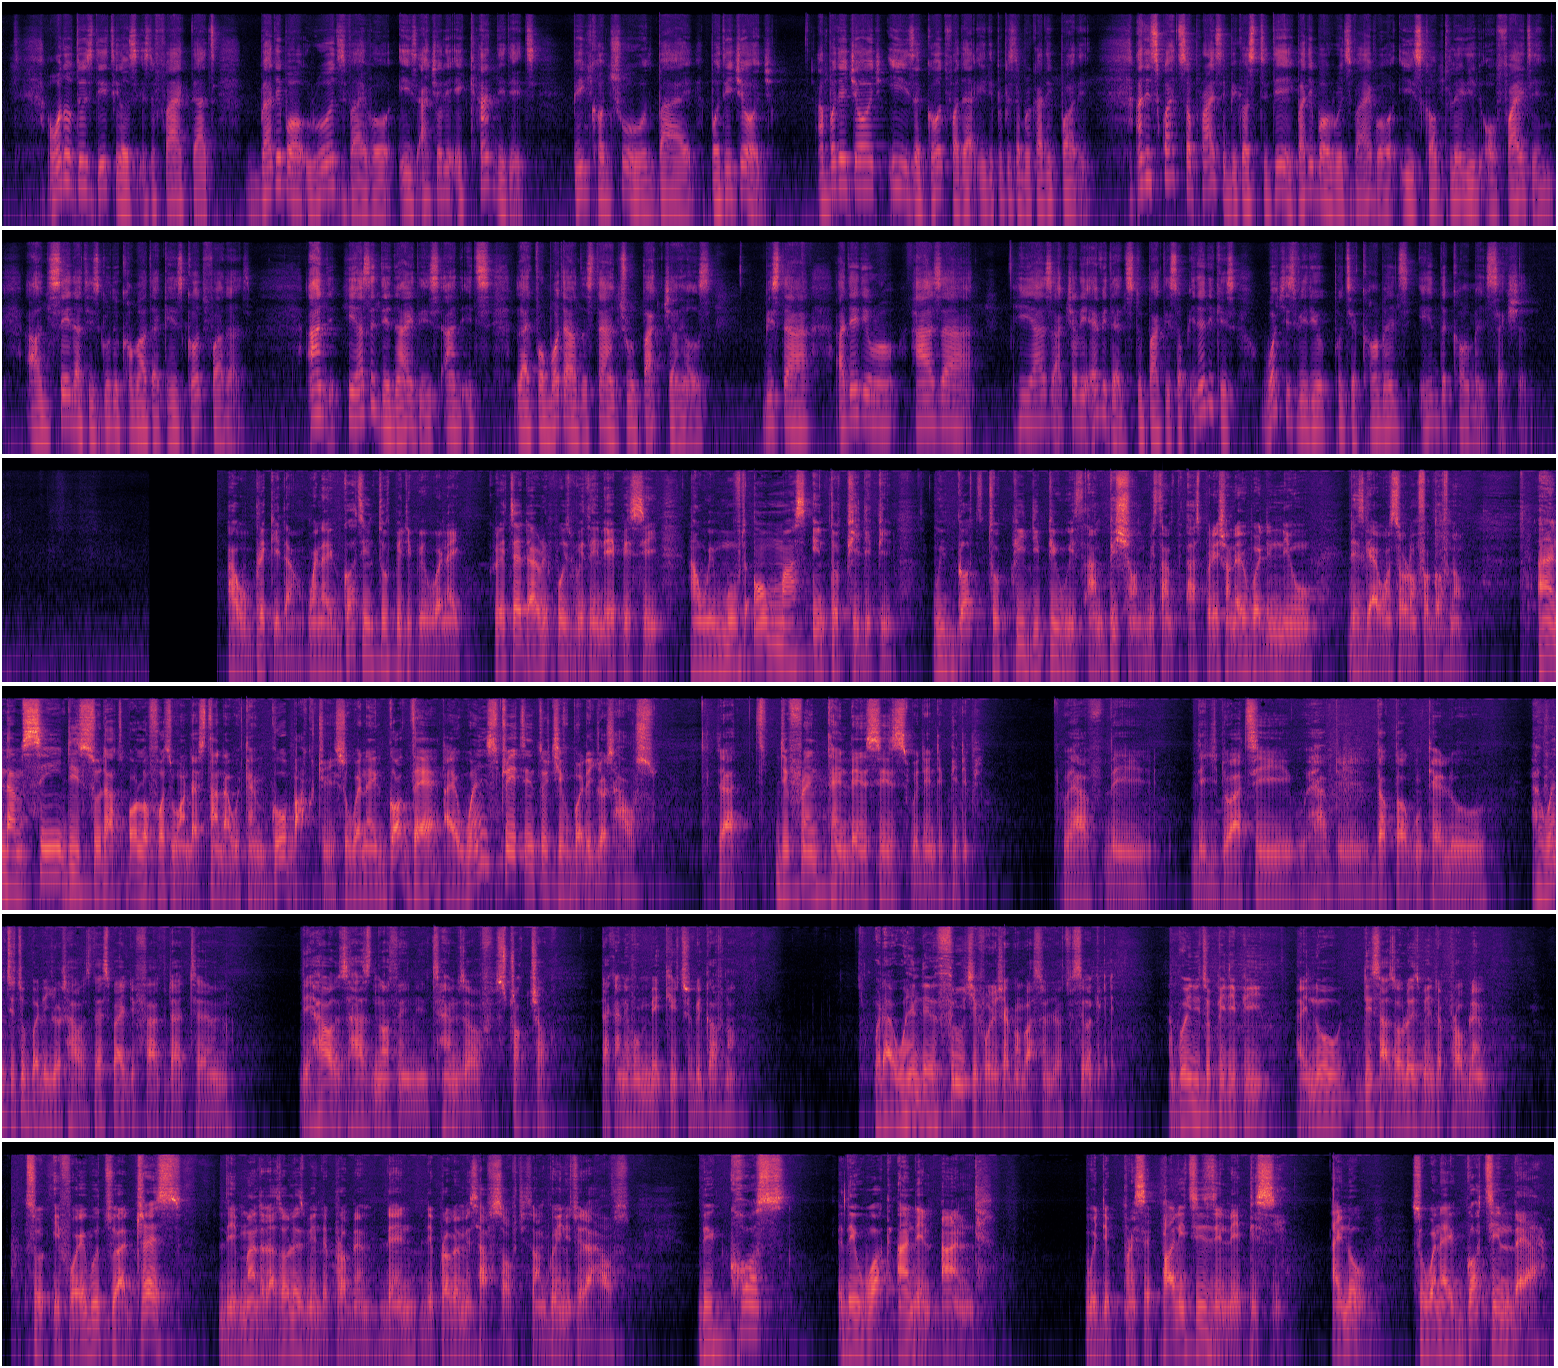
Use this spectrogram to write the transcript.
And one of those details is the fact that Gbadebo Rhodes Vivour is actually a candidate being controlled by Bode George. And Bode George is a godfather in the People's Democratic Party. And it's quite surprising because today, Gbadebo Rhodes Vivour is complaining or fighting and saying that he's going to come out against godfathers. And he hasn't denied this. And it's like, from what I understand through back channels, Mr. Adediran has a he has actually evidence to back this up. In any case, watch this video, put your comments in the comment section. I will break it down. When I got into PDP, when I created the ripples within APC and we moved en masse into PDP. We got to PDP with ambition, with aspiration. Everybody knew this guy wants to run for governor. And I'm saying this so that all of us will understand that we can go back to it. So when I got there, I went straight into Chief Bode George's house. There are different tendencies within the PDP. We have the the Duarte, we have the Dr. Gunkelu. I went into Bode George's house despite the fact that um, the house has nothing in terms of structure that can even make you to be governor. But I went there through Chief Olusegun Obasanjo to say, okay, I'm going into PDP. I know this has always been the problem. So if we're able to address the man that has always been the problem, then the problem is half solved. So I'm going into the house. Because they work hand in hand with the principalities in APC. I know. So when I got in there,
